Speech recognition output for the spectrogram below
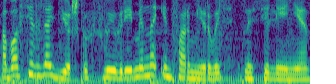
Обо всех задержках своевременно информировать населения.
